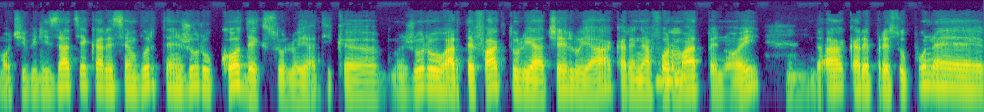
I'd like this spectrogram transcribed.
o civilizație care se învârte în jurul codexului, adică în jurul artefactului aceluia care ne-a format pe noi, da, care presupune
